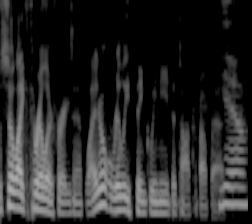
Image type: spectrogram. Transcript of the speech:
so, like Thriller, for example. I don't really think we need to talk about that. Yeah,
